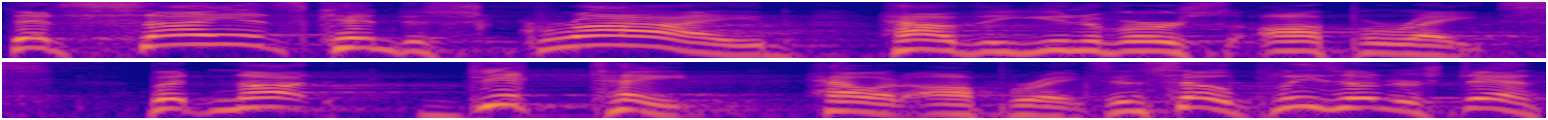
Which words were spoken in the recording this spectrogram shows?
That science can describe how the universe operates, but not dictate how it operates. And so, please understand,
